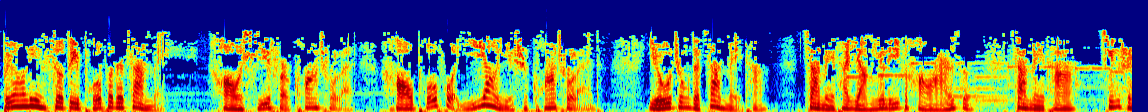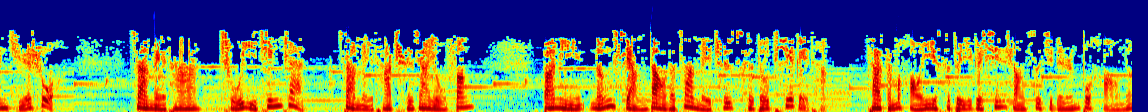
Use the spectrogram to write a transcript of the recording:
不要吝啬对婆婆的赞美。好媳妇儿夸出来，好婆婆一样也是夸出来的，由衷的赞美她，赞美她养育了一个好儿子，赞美她精神矍铄，赞美他厨艺精湛，赞美他持家有方，把你能想到的赞美之词都贴给他。他怎么好意思对一个欣赏自己的人不好呢？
